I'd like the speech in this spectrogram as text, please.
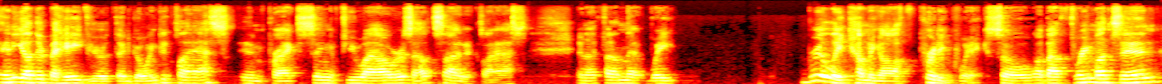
any other behavior than going to class and practicing a few hours outside of class. And I found that weight really coming off pretty quick. So about three months in,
